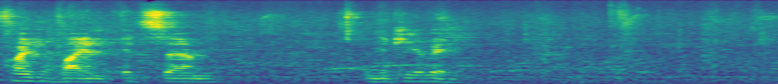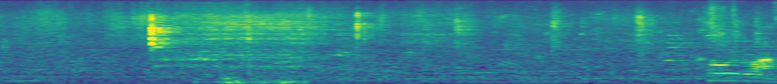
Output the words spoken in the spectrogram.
quite a while. It's um, in the key of A. Cold one.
